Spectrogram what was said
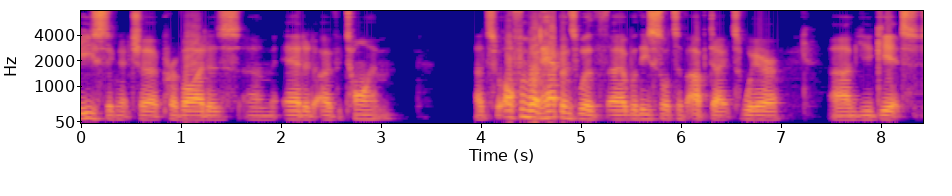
e-signature providers um, added over time. That's often what happens with uh, with these sorts of updates, where um, you get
